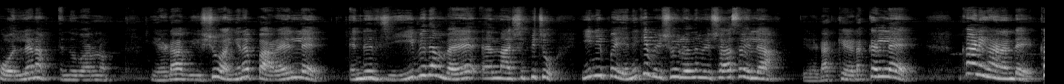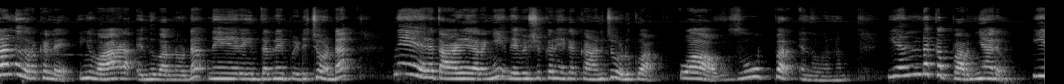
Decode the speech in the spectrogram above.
കൊല്ലണം എന്ന് പറഞ്ഞു. എടാ വിഷു അങ്ങനെ പറയല്ലേ? എന്റെ ജീവിതം വരെ നശിപ്പിച്ചു. ഇനിയിപ്പൊ എനിക്ക് വിഷുവിലൊന്നും വിശ്വാസമില്ല. ഇടക്കിടക്കല്ലേ കണി കാണണ്ടേ? കണ്ണു തുറക്കല്ലേ? ഇങ്ങ് വാ എന്ന് പറഞ്ഞുകൊണ്ട് നേരെ ഇന്ദ്രനെ പിടിച്ചോണ്ട് നേരെ താഴെ ഇറങ്ങി ദേ വിഷുക്കണിയൊക്കെ കാണിച്ചു കൊടുക്കുക വാവ് സൂപ്പർ എന്ന് പറഞ്ഞു. എന്തൊക്കെ പറഞ്ഞാലും ഈ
